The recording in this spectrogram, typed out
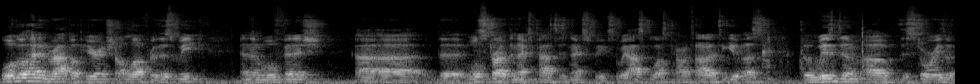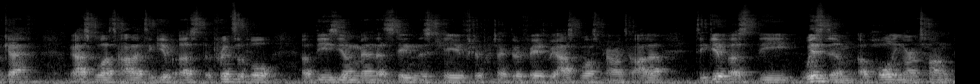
We'll go ahead and wrap up here, inshallah, for this week, and then we'll finish. Uh, uh, the we'll start the next passage next week. So we ask Allah subhanahu wa ta'ala to give us the wisdom of the stories of Kahf. We ask Allah ta'ala to give us the principle of these young men that stayed in this cave to protect their faith. We ask Allah subhanahu wa ta'ala to give us the wisdom of holding our tongue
